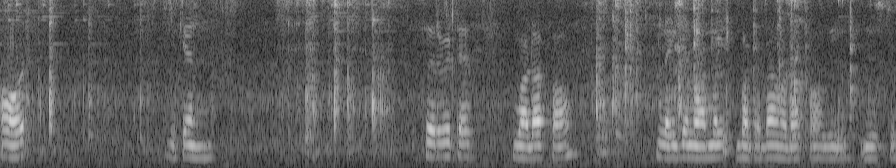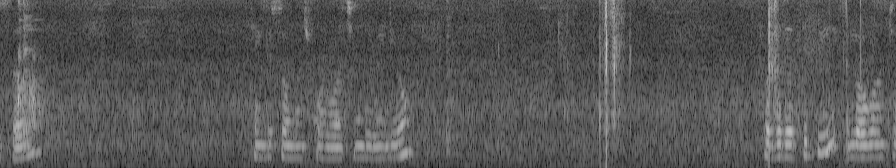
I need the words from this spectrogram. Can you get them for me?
or you can serve it as vada pav like the normal batata vada pav we used to serve. Thank you so much for watching the video. For the recipe log on to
